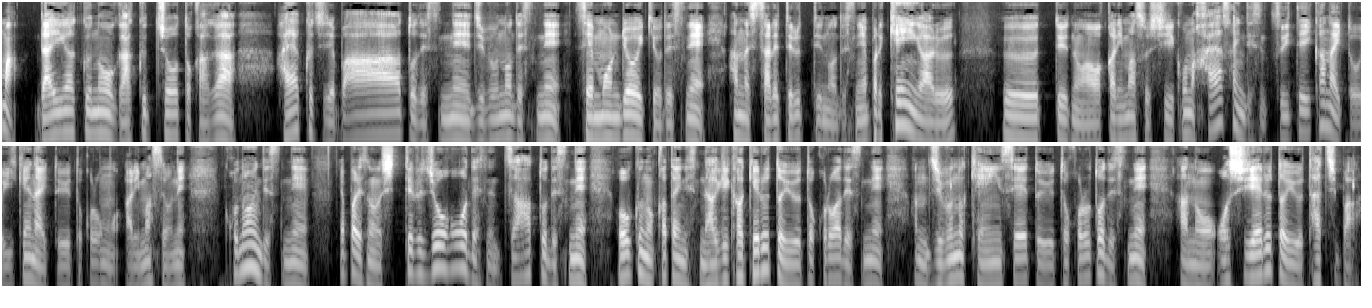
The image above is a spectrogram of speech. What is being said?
まあ、大学の学長とかが、早口でバーっとですね、自分のですね、専門領域をですね、話されてるっていうのはですね、やっぱり権威がある、っていうのはわかりますし、この速さにですね、ついていかないといけないというところもありますよね。このようにですね、やっぱりその知ってる情報をですね、ざーっとですね、多くの方にですね、投げかけるというところはですね、あの自分の権威性というところとですね、あの、教えるという立場、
